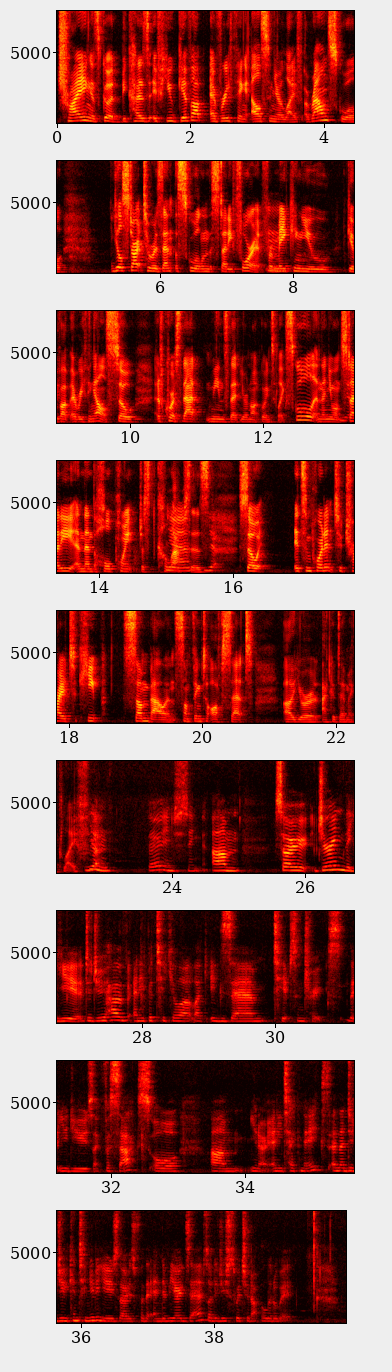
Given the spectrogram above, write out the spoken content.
trying is good because if you give up everything else in your life around school, you'll start to resent the school and the study for it, for making you give up everything else. So, of course, that means that you're not going to like school and then you won't Yeah. study, and then the whole point just collapses. Yeah. Yeah. So it's important to try to keep some balance, something to offset uh, your academic life. Yeah. Very interesting. Um, so during the year, did you have any particular like exam tips and tricks that you'd use like for SACs or um, you know any techniques? And then did you continue to use those for the end of year exams or did you switch it up a little bit?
